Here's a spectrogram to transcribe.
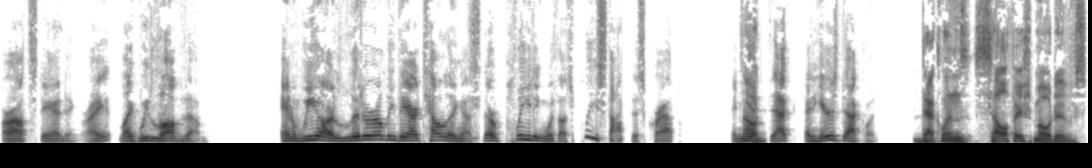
are outstanding, right? Like we love them. And we are literally, they are telling us, they're pleading with us, please stop this crap. And No. yet, Dec- and here's Declan. Declan's selfish motives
